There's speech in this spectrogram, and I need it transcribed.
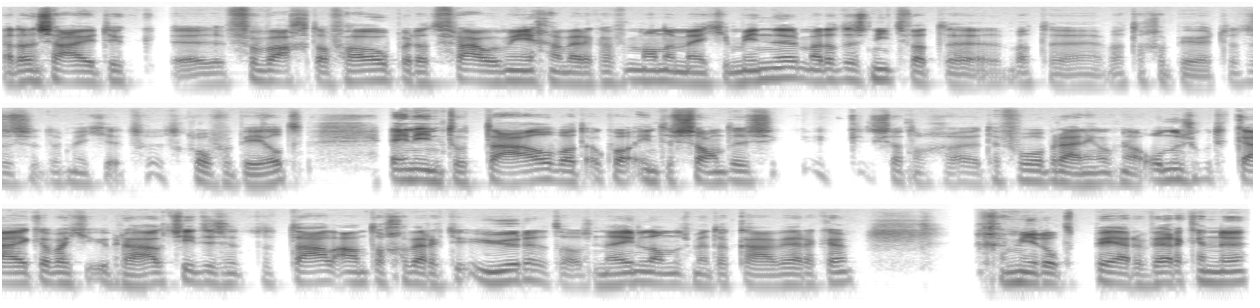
Ja, dan zou je natuurlijk eh, verwachten of hopen dat vrouwen meer gaan werken of mannen een beetje minder. Maar dat is niet wat, eh, wat, eh, wat er gebeurt. Dat is een beetje het, grove beeld. En in totaal, wat ook wel interessant is. Ik, ik zat nog ter voorbereiding ook naar onderzoek te kijken. Wat je überhaupt ziet is het totaal aantal gewerkte uren. Dat als Nederlanders met elkaar werken. Gemiddeld per werkende.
